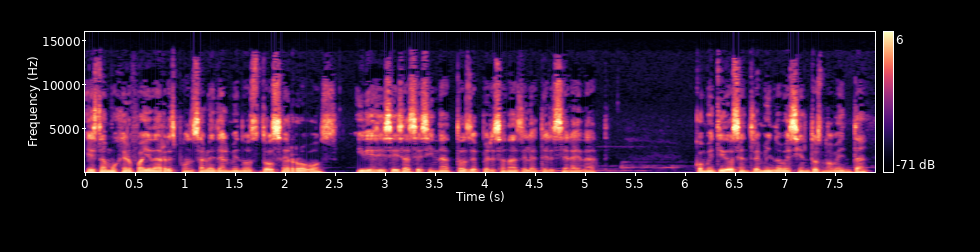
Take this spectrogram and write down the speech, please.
Esta mujer fue hallada responsable de al menos 12 robos y 16 asesinatos de personas de la tercera edad, cometidos entre 1990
